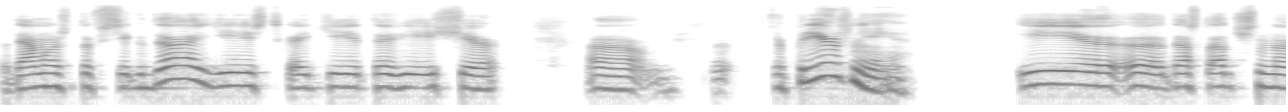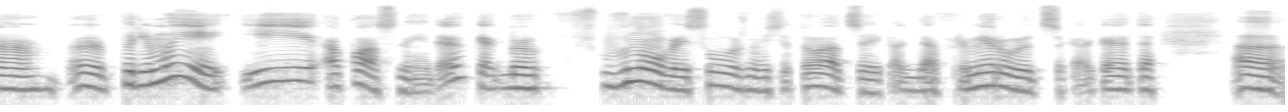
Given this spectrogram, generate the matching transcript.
Потому что всегда есть какие-то вещи э, прежние и э, достаточно э, прямые и опасные, да, как бы в новой сложной ситуации, когда формируется какая-то э,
